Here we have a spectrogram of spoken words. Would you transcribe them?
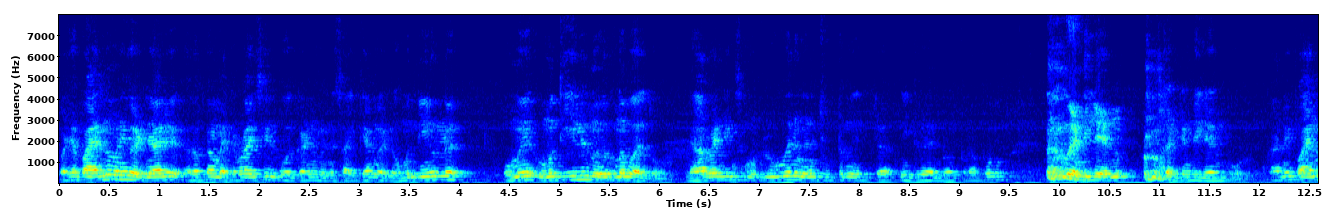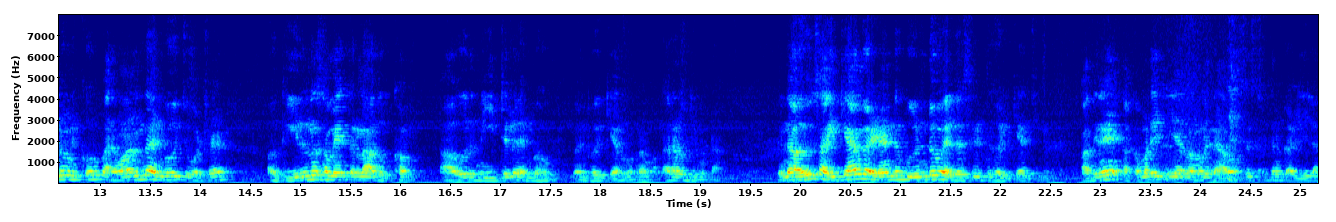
പക്ഷെ പതിനൊന്ന് മണി കഴിഞ്ഞാൽ അതൊക്കെ മെറ്റബോളൈസ് ചെയ്ത് പോയി കഴിഞ്ഞാൽ പിന്നെ സഹിക്കാൻ കഴിയില്ല. ഉമിനീറിൽ ഉമ ഉമത്തിയിൽ നീർന്ന പോലെ തോന്നും. നെയർ വെൻഡിങ്സ് മുഴുവൻ ഇങ്ങനെ ചുട്ട് നീറ്റ നീറ്റ് അനുഭവപ്പെടും അപ്പം വേണ്ടിയില്ലായിരുന്നു കഴിക്കേണ്ടിയില്ലായിരുന്നു തോന്നും. കാരണം ഈ പതിനൊന്ന് മണിക്കൂർ പരമാനന്ദം അനുഭവിച്ചു. പക്ഷേ അത് തീരുന്ന സമയത്തുള്ള ആ ദുഃഖം ആ ഒരു നീറ്റൽ അനുഭവം അനുഭവിക്കുക എന്ന് പറഞ്ഞാൽ വളരെ ബുദ്ധിമുട്ടാണ്. പിന്നെ അത് സഹിക്കാൻ കഴിയാണ്ട് വീണ്ടും എൽ എസ് ഇട്ട് കഴിക്കാൻ ചെയ്യും. അതിനെ അക്കോമഡേറ്റ് ചെയ്യാൻ നമ്മുടെ നെർവസ് സിസ്റ്റത്തിന് കഴിയില്ല.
